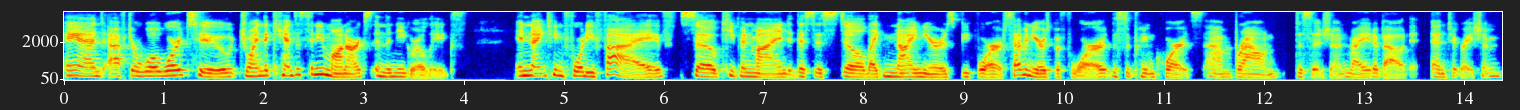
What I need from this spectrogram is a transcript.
And after World War II, joined the Kansas City Monarchs in the Negro Leagues. In 1945, so keep in mind, this is still like nine years before, seven years before the Supreme Court's um, Brown decision, right, about integration.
